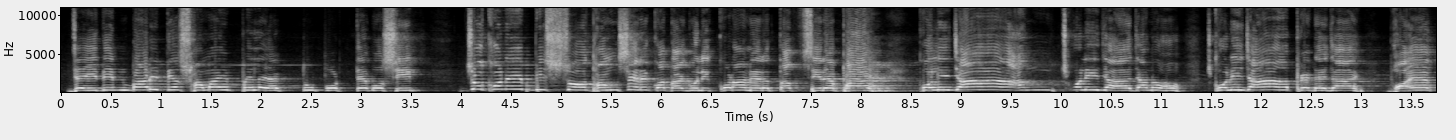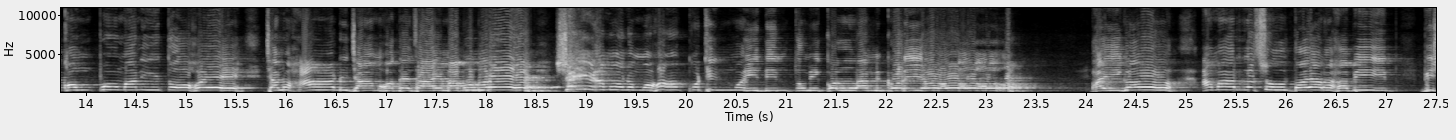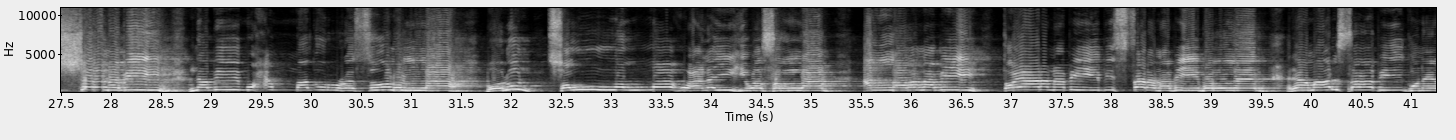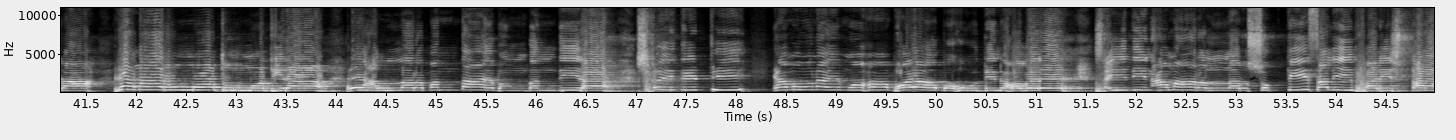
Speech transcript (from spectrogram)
যেই দিন বাড়িতে সময় পেলে একটু পড়তে বসি, যখন এই বিশ্ব ধ্বংসের কথাগুলি কোরআনের তাফসিরে পায়, কলিজা কলিজা জানো কলিজা ফেটে যায়, ভয়ে কম্পমানিত হয়ে যেন হার্ট জাম হতে যায়। মাবুল রে সেই এমন মহা কঠিনময় দিন তুমি কল্যাণ করিও। ভাই গো, আমার রসুল দয়ার হাবিব বিশ্বের নবী নবী মুহাম্মাদুর রাসূলুল্লাহ। বলুন, সাল্লাল্লাহু আলাইহি ওয়াসাল্লাম, আল্লাহর নবী, দয়ার নবী বিশ্বের নবী বললেন, রে আমার সাহাবী গণেরা, রে আমার উম্মত উম্মতিরা, রে আল্লাহর বান্দা এবং বান্দিরা, সেই দিনটি এমন এই মহা ভয়াবহ দিন হবে রে। সেই দিন আমার আল্লাহর শক্তিশালী ফারিস্তা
